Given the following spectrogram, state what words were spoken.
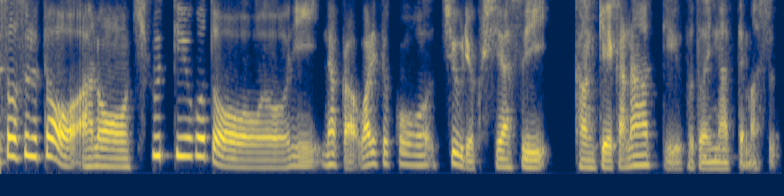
そうすると、あの、聞くっていうことになんか割とこう注力しやすい関係かなっていうことになってます。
